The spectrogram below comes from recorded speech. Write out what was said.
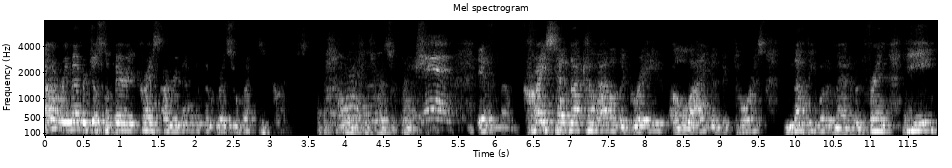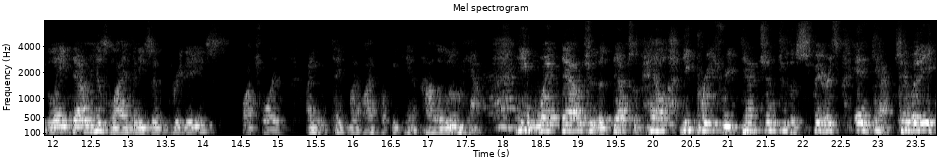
I don't remember just the buried Christ. I remember the resurrected Christ, the power of his resurrection. If Christ had not come out of the grave alive and victorious, nothing would have mattered. But friend, he laid down his life and he said, In three days, watch for it, I can take my life up again. Hallelujah. He went down to the depths of hell. He preached redemption to the spirits in captivity.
